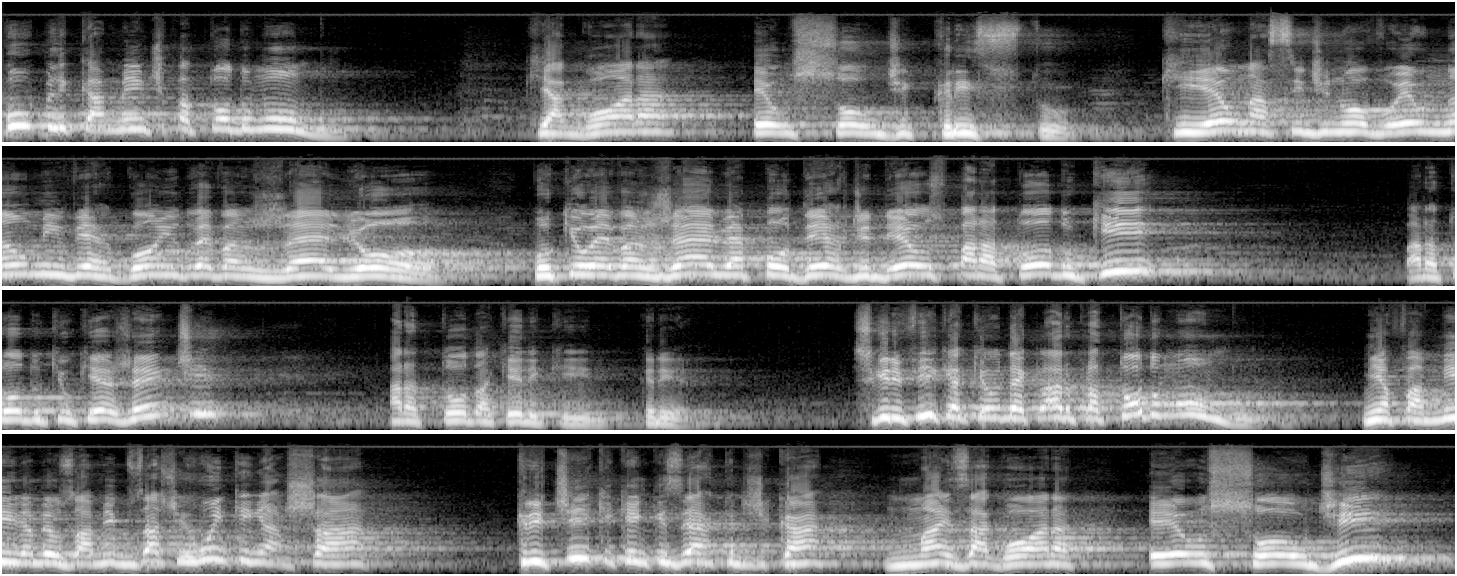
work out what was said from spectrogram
publicamente para todo mundo que agora eu sou de Cristo, que eu nasci de novo, eu não me envergonho do Evangelho, porque o Evangelho é poder de Deus para todo que para todo que o que a gente? Para todo aquele que crê. Significa que eu declaro para todo mundo, minha família, meus amigos, ache ruim quem achar, critique quem quiser criticar, mas agora eu sou de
